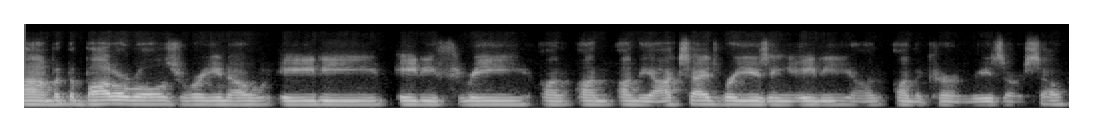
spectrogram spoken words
Um, but the bottle rolls were, you know, 80, 83 on, on, on the oxides. We're using 80 on, on the current resource. So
